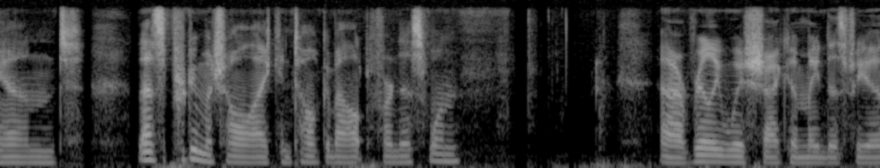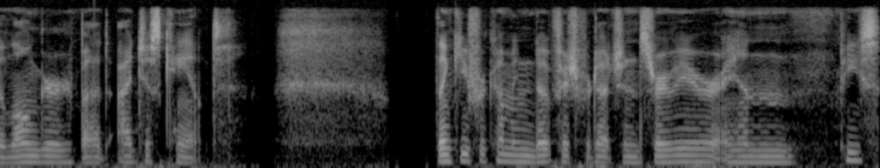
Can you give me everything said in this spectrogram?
and that's pretty much all I can talk about for this one. I really wish I could have made this video longer, but I just can't. Thank you for coming to Fish Productions Reviewer, and peace.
